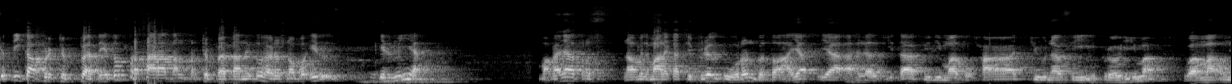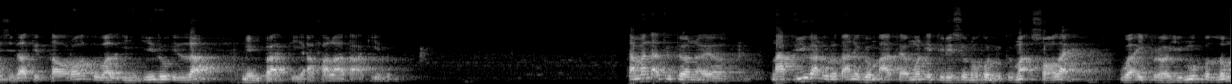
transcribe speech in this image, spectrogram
ketika berdebat itu persyaratan perdebatan itu harus nopo il, ilmiah. Makanya terus namanya malaikat Jibril turun betul ayat ya ahlal kita bilima tuhajuna fi Ibrahim wa ma unzilatit Taurat wal Injilu illa min ba'di afala. Sama tak dudono ya. Nabi kan urutannya gum Adamun Idrisun Nuhun mak soleh wa Ibrahimu kulum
